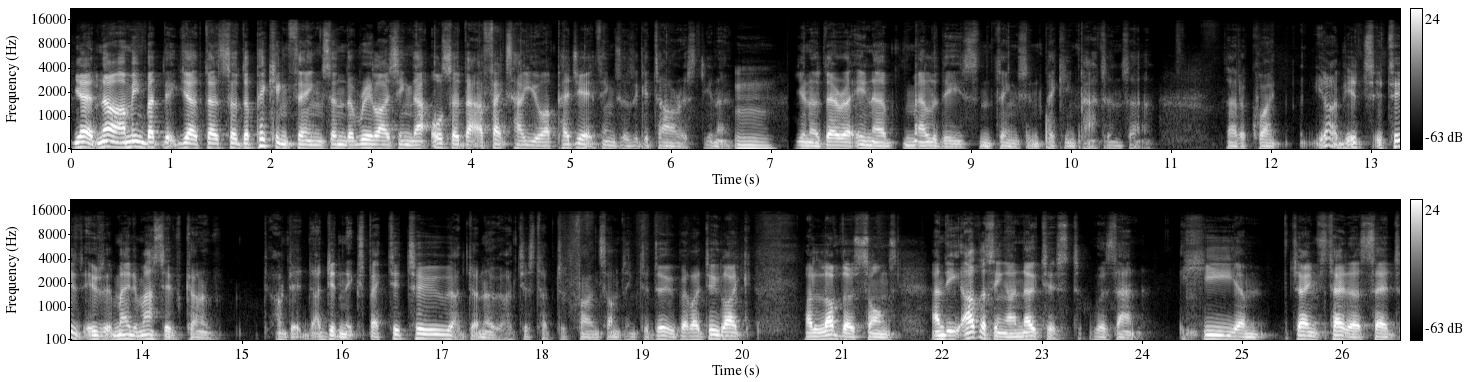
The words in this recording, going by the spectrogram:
Yeah, no, I mean, but the, yeah, the, so the picking things and the realizing that also that affects how you arpeggiate things as a guitarist. You know, Mm. you know, there are inner melodies and things in picking patterns that that are quite. Yeah, it's it is it, was, it made a massive kind of. I, did, I didn't expect it to. I don't know. I just had to find something to do. But I do like. I love those songs. And the other thing I noticed was that he, um, James Taylor, said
